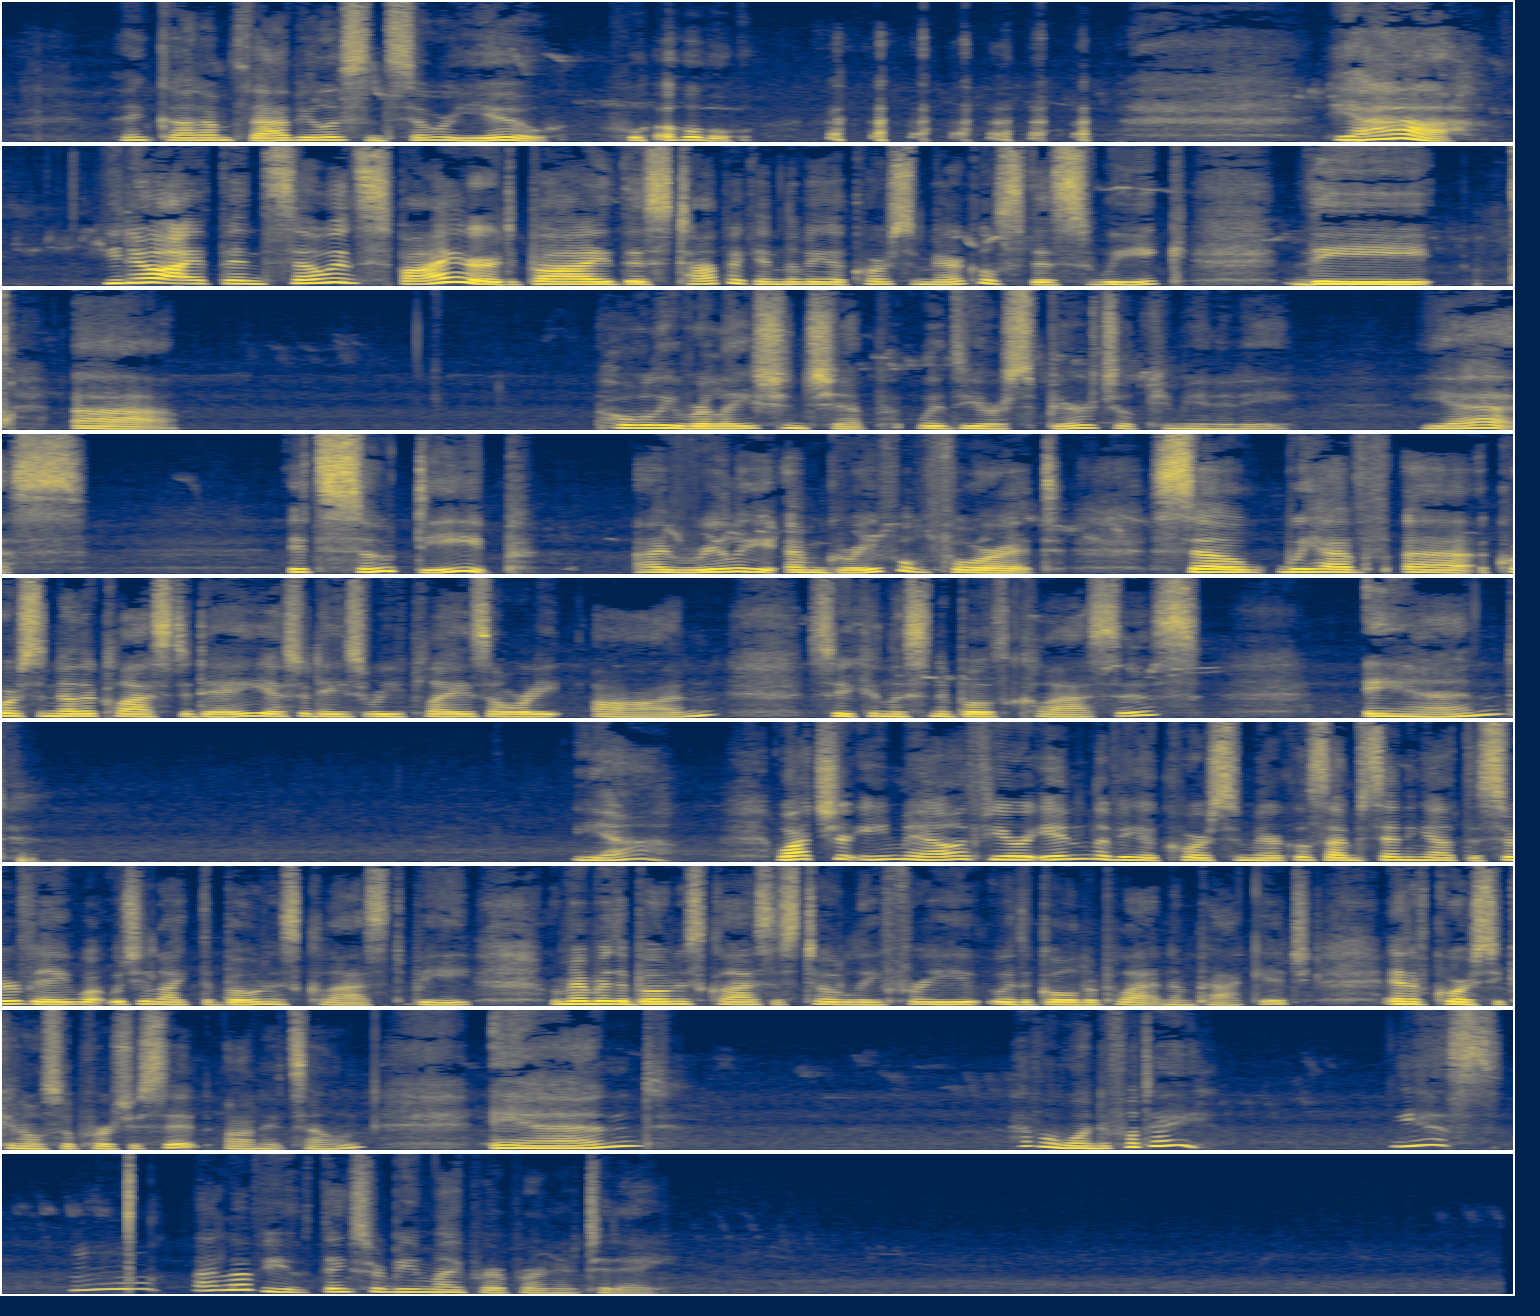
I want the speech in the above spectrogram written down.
Thank God I'm fabulous and so are you. Whoa. yeah. You know, I've been so inspired by this topic in Living A Course in Miracles this week the uh, holy relationship with your spiritual community. Yes, it's so deep. I really am grateful for it. So we have, uh, of course, another class today. Yesterday's replay is already on, so you can listen to both classes. And Yeah. Watch your email. If you're in Living A Course in Miracles, I'm sending out the survey. What would you like the bonus class to be? Remember, the bonus class is totally free with a gold or platinum package. And of course, you can also purchase it on its own. And have a wonderful day. Yes. Mm-hmm. I love you. Thanks for being my prayer partner today.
